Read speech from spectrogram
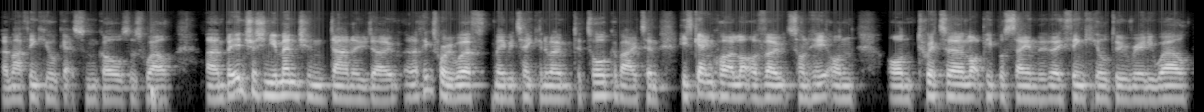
Um, I think he'll get some goals as well. Um, but interesting, you mentioned Dan Udoh, and I think it's probably worth maybe taking a moment to talk about him. He's getting quite a lot of votes on here on on Twitter. A lot of people saying that they think he'll do really well.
